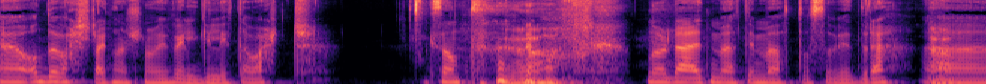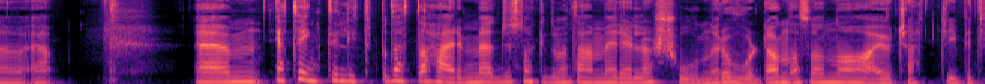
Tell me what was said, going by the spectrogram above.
Uh, og det verste er kanskje når vi velger litt av hvert. Ikke sant? Ja. når det er et møte i møte, og så videre. Ja. Uh, ja. Um, jeg tenkte litt på dette her med Du snakket om dette her med relasjoner og hvordan altså Nå har jo ChatGPT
